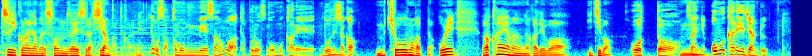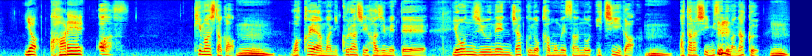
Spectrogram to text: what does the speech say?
ついこの間まで存在すら知らんかったからね。でもさカモメさんはタップロースのオムカレーどうでしたか、うん超うまかった。俺和歌山の中では一番おっと、うん。さらにオムカレージャンル？いやカレあ来ましたか？ーうん。和歌山に暮らし始めて40年弱のカモメさんの1位がうん。新しい店ではなくうん。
